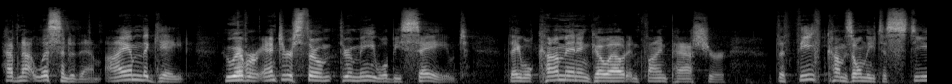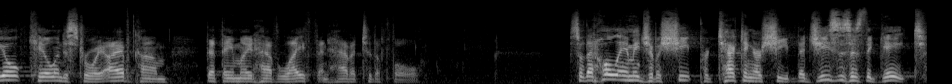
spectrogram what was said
have not listened to them. I am the gate. Whoever enters through, through me will be saved. They will come in and go out and find pasture. The thief comes only to steal, kill, and destroy. I have come that they might have life and have it to the full. So, that whole image of a sheep protecting our sheep, that Jesus is the gate,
